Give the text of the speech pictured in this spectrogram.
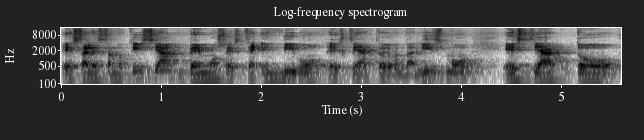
eh, sale esta noticia, vemos este, en vivo este acto de vandalismo, este acto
